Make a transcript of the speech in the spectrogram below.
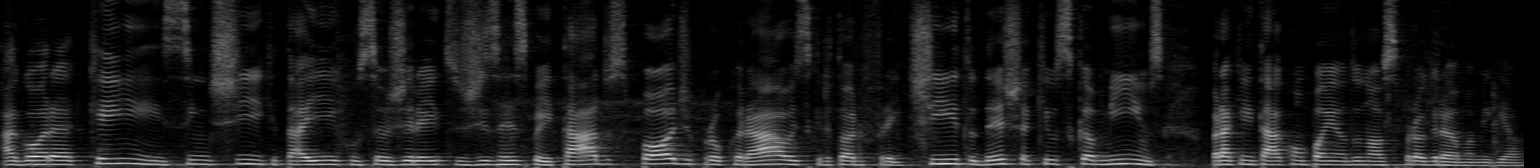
Agora, quem sentir que está aí com seus direitos desrespeitados, pode procurar o escritório Freitito. Deixa aqui os caminhos para quem está acompanhando o nosso programa, Miguel.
